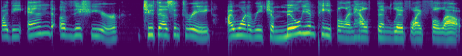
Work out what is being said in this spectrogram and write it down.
by the end of this year, 2003, I want to reach a million people and help them live life full out.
